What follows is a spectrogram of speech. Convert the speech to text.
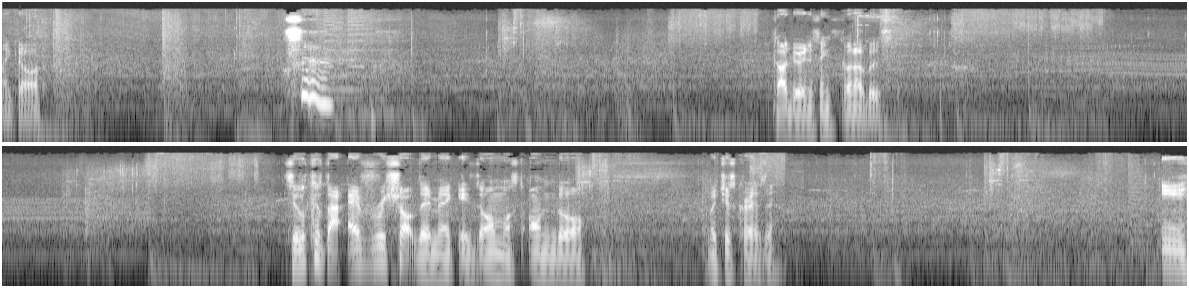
my god. Can't do anything. Got no boost. See, look at that. Every shot they make is almost on goal. Which is crazy. Eh.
